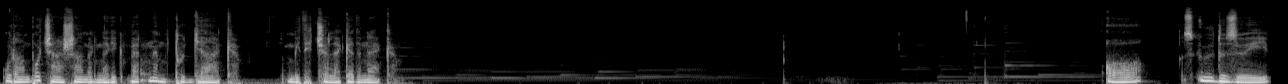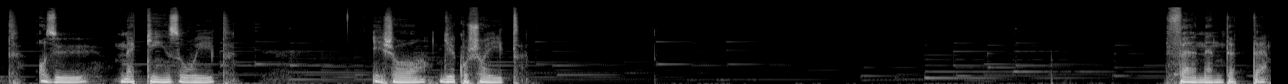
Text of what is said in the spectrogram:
Uram, bocsássál meg nekik, mert nem tudják, mit cselekednek. Az üldözőit, az ő megkínzóit és a gyilkosait felmentette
